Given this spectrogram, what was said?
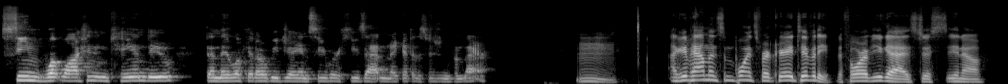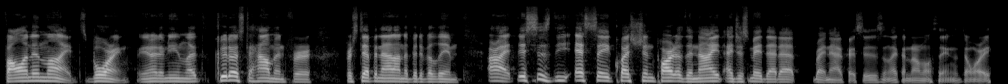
seen what Washington can do. Then they look at OBJ and see where he's at and make a decision from there. Mm. I give Howman some points for creativity. The four of you guys just, you know, falling in line. It's boring. You know what I mean? Let kudos to Howman for for stepping out on a bit of a limb. All right, this is the essay question part of the night. I just made that up right now, Chris. It isn't like a normal thing. Don't worry.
